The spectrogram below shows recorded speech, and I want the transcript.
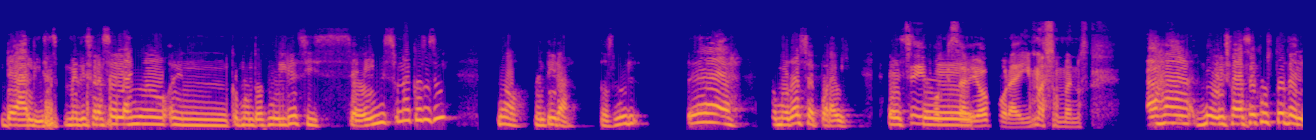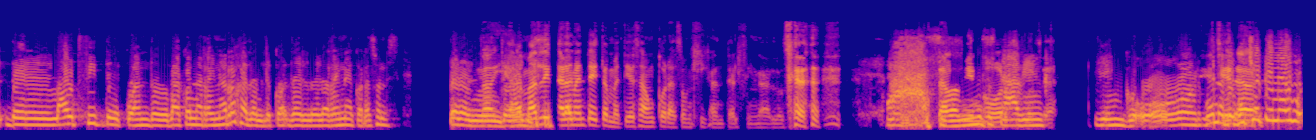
de, Alice. Me disfracé el año en como en 2016, una cosa así. No, mentira. 2000, eh, como 12 por ahí. Sí, porque este salió por ahí más o menos. Ajá, me disfracé justo del, del outfit de cuando va con la Reina Roja, del de, la Reina de Corazones. Pero y además literalmente ahí te metías a un corazón gigante al final, o sea. Ah, estaba bien Estaba bien, bien gore. Bueno, The Witcher tiene algo,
